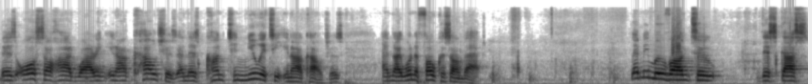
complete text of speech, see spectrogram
there's also hardwiring in our cultures, and there's continuity in our cultures, and I want to focus on that. Let me move on to discuss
